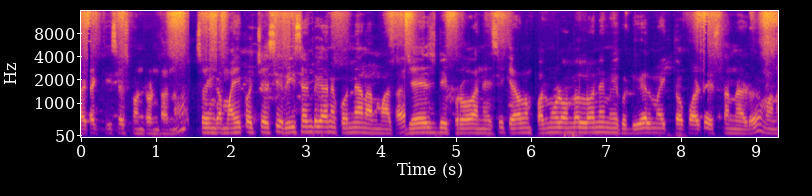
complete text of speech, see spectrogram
బయటకు తీసేసుకుంటుంటాను. సో ఇంకా మైక్ వచ్చేసి రీసెంట్ గానే కొన్నాను అనమాట జేఎస్డి ప్రో అనేసి కేవలం పదమూడు వందల్లోనే మీకు డ్యూయల్ మైక్తో పాటు ఇస్తున్నాడు. మన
